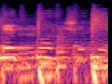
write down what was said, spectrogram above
دلت باشه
